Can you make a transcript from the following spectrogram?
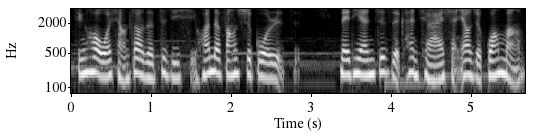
今后我想照着自己喜欢的方式过日子。那天，之子看起来闪耀着光芒。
